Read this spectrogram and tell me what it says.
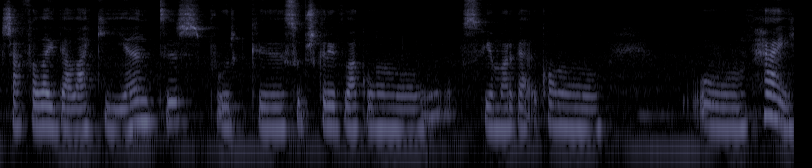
já falei dela aqui antes, porque subscrevo lá com o Sofia Morgado, com o o. Ai,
